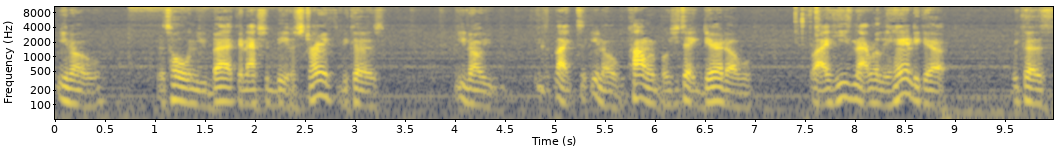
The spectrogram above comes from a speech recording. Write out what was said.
you know that's holding you back can actually be a strength because you know like you know comic books you take daredevil like he's not really handicapped because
